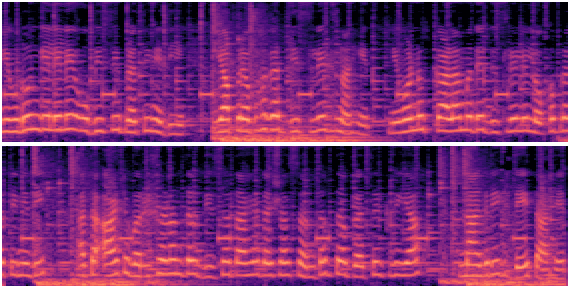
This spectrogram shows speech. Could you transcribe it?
निवडून गेलेले ओबीसी प्रतिनिधी या प्रभागात दिसलेच नाहीत. निवडणूक काळामध्ये दिसलेले लोकप्रतिनिधी आता आठ वर्षानंतर दिसत आहेत अशा संतप्त प्रतिक्रिया नागरिक देत आहेत.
